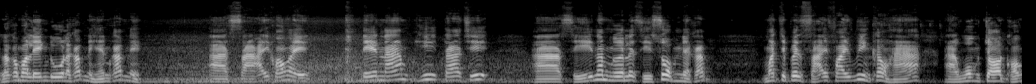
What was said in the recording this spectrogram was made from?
แล้วก็มาเล็งดูนะครับนี่เห็นครับนี่อ่าสายของไอ้เดนน้ำฮิตาชิอ่าสีน้ำเงินและสีส้มเนี่ยครับมันจะเป็นสายไฟวิ่งเข้าหาอ่าวงจรของ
